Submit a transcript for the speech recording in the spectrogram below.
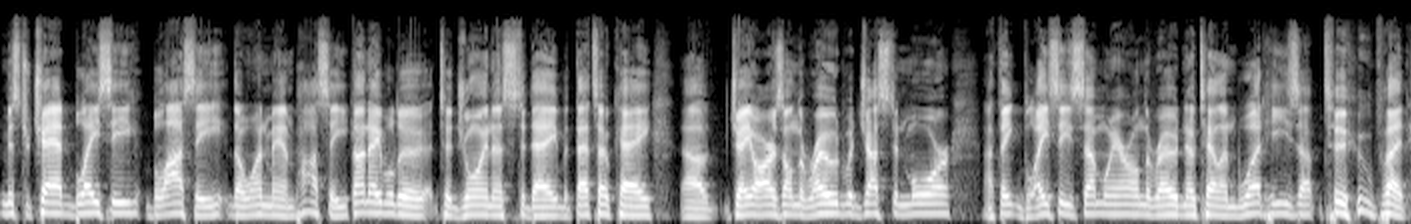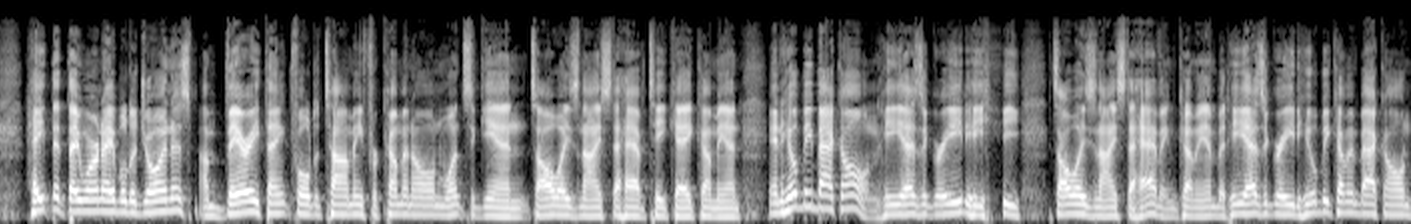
Mr. Chad Blasey, Blasey, the one man posse, unable to to join us today, but that's okay. Uh, JR is on the road with Justin Moore. I think Blasey's somewhere on the road, no telling what he's up to, but hate that they weren't able to join us. I'm very thankful to Tommy for coming on once again. It's always nice to have TK come in, and he'll be back on. He has agreed. He, he it's always nice to have him come in, but he has agreed he'll be coming back on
